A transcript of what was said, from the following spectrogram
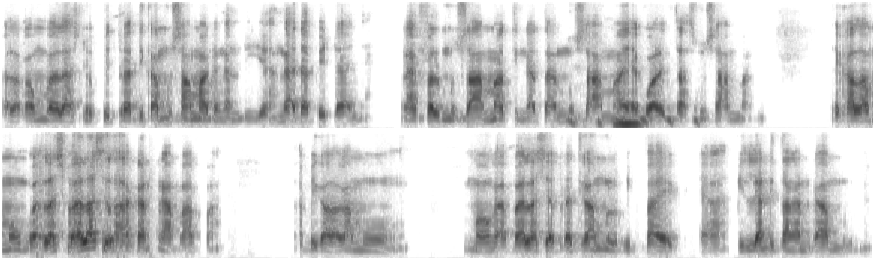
kalau kamu balas nyubit berarti kamu sama dengan dia nggak ada bedanya levelmu sama, tingkatanmu sama, ya kualitasmu sama. Ya kalau mau balas, balas silahkan, nggak apa-apa. Tapi kalau kamu mau nggak balas, ya berarti kamu lebih baik. Ya Pilihan di tangan kamu.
